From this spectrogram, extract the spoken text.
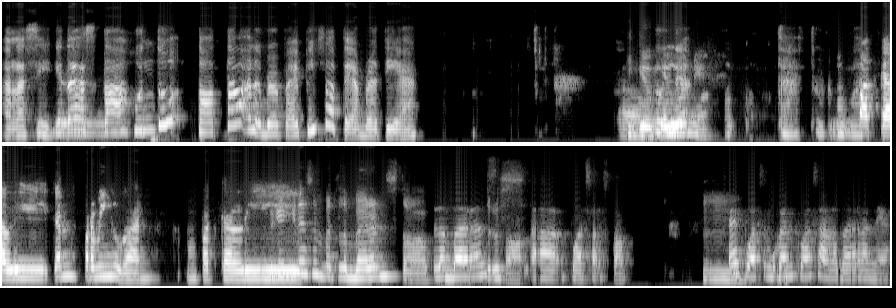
parah sih. Kita Iya. setahun tuh total ada berapa episode ya berarti ya? Tiga Oh. puluhan ya? Empat kali kan per minggu kan? Empat Tapi kan kali. kita sempat lebaran stop. Lebaran Terus- stop, eh, puasa stop. Mm-mm. Eh puasa bukan puasa Lebaran ya,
